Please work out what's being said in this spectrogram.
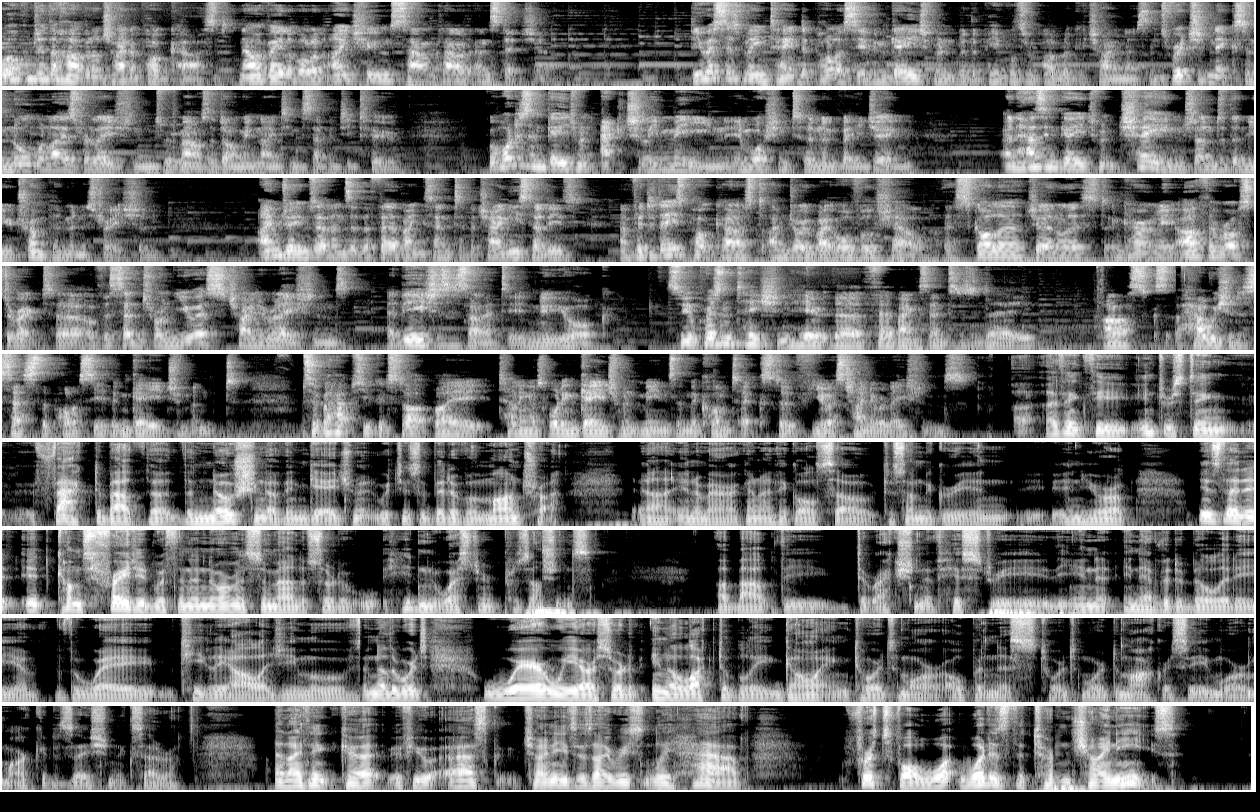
Welcome to the Harvard on China podcast, now available on iTunes, SoundCloud, and Stitcher. The US has maintained a policy of engagement with the People's Republic of China since Richard Nixon normalized relations with Mao Zedong in 1972. But what does engagement actually mean in Washington and Beijing? And has engagement changed under the new Trump administration? I'm James Evans at the Fairbank Center for Chinese Studies, and for today's podcast, I'm joined by Orville Schell, a scholar, journalist, and currently Arthur Ross Director of the Center on US China Relations at the Asia Society in New York. So, your presentation here at the Fairbanks Center today asks how we should assess the policy of engagement. So, perhaps you could start by telling us what engagement means in the context of US China relations. I think the interesting fact about the, the notion of engagement, which is a bit of a mantra, uh, in America, and I think also to some degree in in Europe, is that it, it comes freighted with an enormous amount of sort of hidden Western presumptions about the direction of history, the in- inevitability of the way teleology moves. In other words, where we are sort of ineluctably going towards more openness, towards more democracy, more marketization, etc. And I think uh, if you ask Chinese, as I recently have, first of all, what, what is the term in Chinese?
